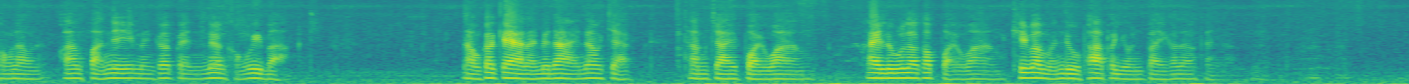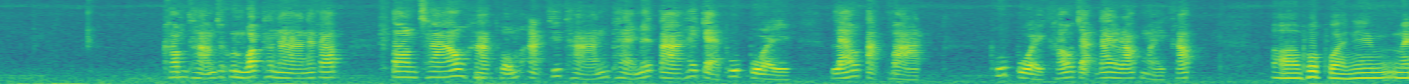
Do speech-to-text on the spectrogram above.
ของเรานะความฝันนี้มันก็เป็นเรื่องของวิบาก เราก็แก้อะไรไม่ได้ นอกจาก ทำใจปล่อยวาง ให้รู้แล้วก็ปล่อยวาง คิดว่าเหมือนดูภาพยนตร์ไปก็แล้วกันคำถามจากคุณวัฒนานะครับ ตอนเช้าหากผมอธิษฐานแผ่เมตตาให้แก่ผู้ป่วย แล้วตักบาตรผู้ป่วยเขาจะได้รับไหมครับเอ่อผู้ป่วยนี้ไม่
